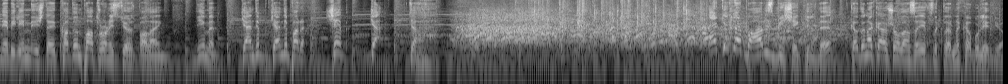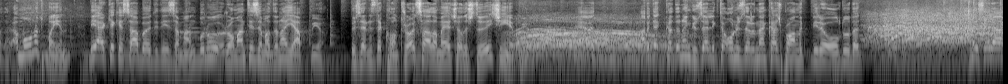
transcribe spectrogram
ne bileyim işte kadın patron istiyoruz falan. Değil mi? Kendi kendi para şey ya, Erkekler bariz bir şekilde kadına karşı olan zayıflıklarını kabul ediyorlar. Ama unutmayın bir erkek hesabı ödediği zaman bunu romantizm adına yapmıyor. Üzerinizde kontrol sağlamaya çalıştığı için yapıyor. Evet. Abi de kadının güzellikte 10 üzerinden kaç puanlık biri olduğu da... Mesela...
